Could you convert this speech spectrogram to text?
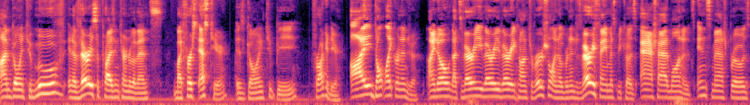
I'm going to move in a very surprising turn of events. My first S tier is going to be Frogadier. I don't like Greninja. I know that's very, very, very controversial. I know Greninja's very famous because Ash had one and it's in Smash Bros.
